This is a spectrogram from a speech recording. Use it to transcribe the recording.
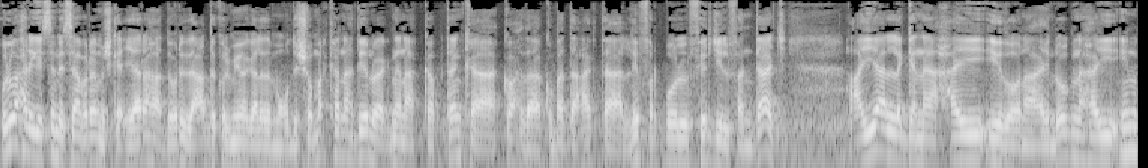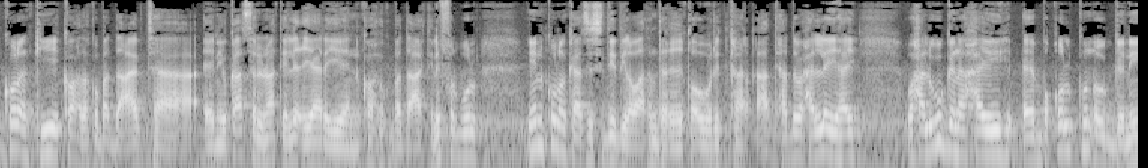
weli waxaad dhegeysanaysaan barnaamijka ciyaaraha dowrada idaacadda kulmiye magaalada muqdisho. Markan haddiinu eegnana kabtanka kooxda kubadda cagta liverpool virgil vandaj ayaa la ganaaxay iyadoona aynu ognahay in kulankii kooxda kubadda cagta ee newcastle united la ciyaarayeen kooxda kubadda cagta liverpool in kulankaasi daqiiqo uu ridkaar qaatay. Hadda waxaa leeyahay waxaa lagu ganaaxay boqol kun oo geni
